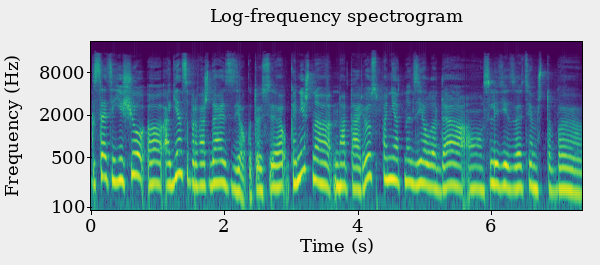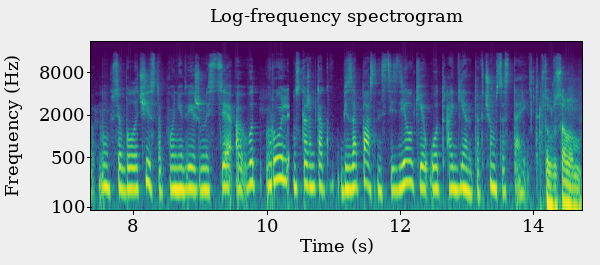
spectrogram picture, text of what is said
Кстати, еще э, агент сопровождает сделку. То есть, э, конечно, нотариус, понятное дело, да, следит за тем, чтобы ну, все было чисто по недвижимости. А вот роль, ну, скажем так, безопасности сделки от агента в чем состоит? В том же самом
